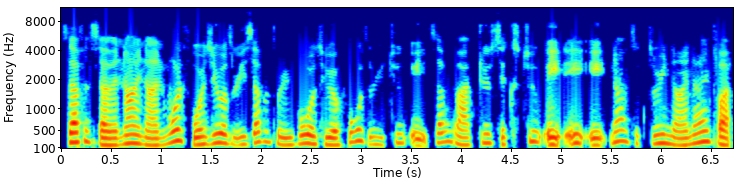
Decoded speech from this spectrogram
seven seven nine nine one four zero three seven three four zero four three. two eight seven five two six two eight eight eight nine six three nine nine five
